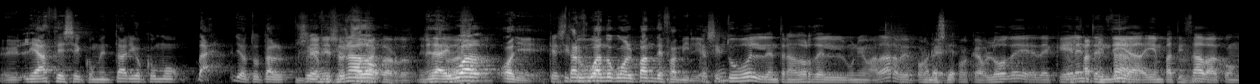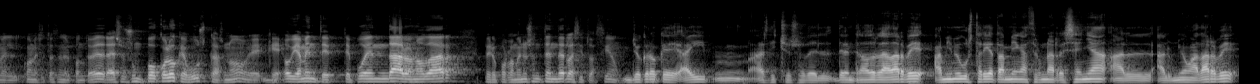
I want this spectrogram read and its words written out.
eh, le hace ese comentario como, "Bah, yo total, soy aficionado, me da igual, oye, que si estar jugando con el pan de familia. Que si tuvo el entrenador del Unión Adarve, porque, porque habló de, que él entendía y empatizaba con, el, con la situación del Pontevedra. Eso es un poco lo que buscas, ¿no? Eh, que obviamente te pueden dar o no dar, pero por lo menos entender la situación. Yo creo que ahí mm, has dicho eso del, entrenador de Adarve. A mí me gustaría también hacer una reseña al, al Unión Adarve.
